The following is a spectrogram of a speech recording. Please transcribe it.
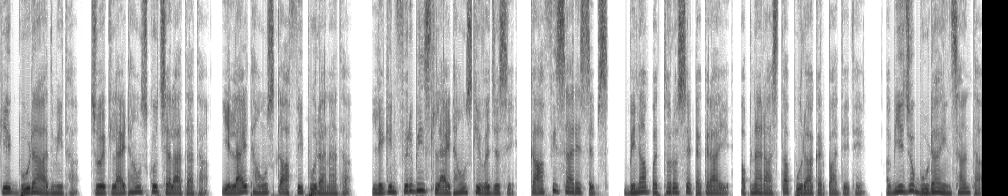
कि एक बूढ़ा आदमी था, जो एक लाइट हाउस को चलाता था। ये लाइट हाउस काफ़ी पुराना था, लेकिन फिर भी इस लाइट हाउस की वजह से काफ़ी सारे सिप्स बिना पत्थरों से टकराए अपना रास्ता पूरा कर पाते थे। अब ये जो बूढ़ा इंसान था,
